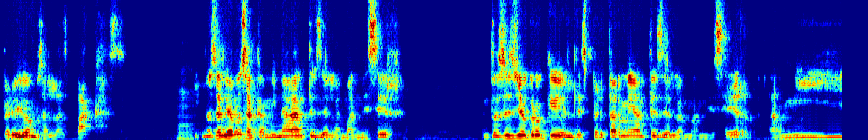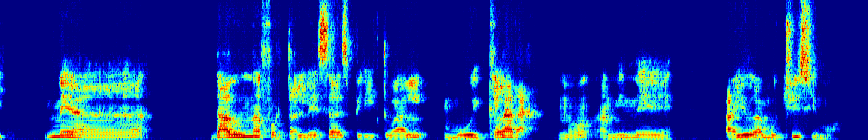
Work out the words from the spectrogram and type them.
pero íbamos a las vacas. Mm. Y nos salíamos a caminar antes del amanecer. Entonces yo creo que el despertarme antes del amanecer a mí me ha dado una fortaleza espiritual muy clara, ¿no? A mí me ayuda muchísimo.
